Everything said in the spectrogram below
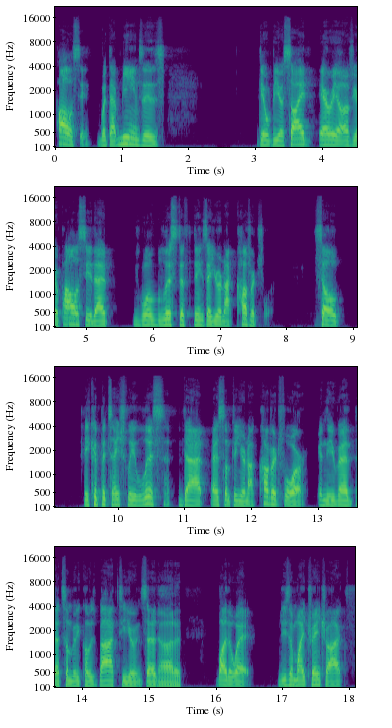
policy. What that means is there will be a side area of your policy that will list the things that you're not covered for. So it could potentially list that as something you're not covered for in the event that somebody comes back to you and said, by the way, these are my train tracks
